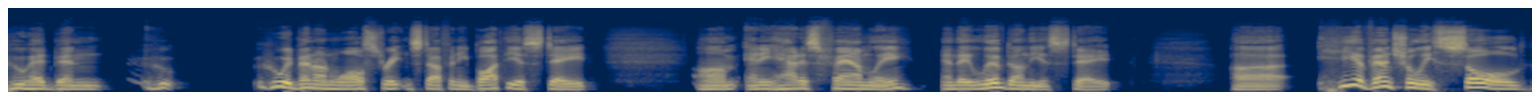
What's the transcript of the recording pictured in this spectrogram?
who had been who who had been on Wall Street and stuff, and he bought the estate. Um, and he had his family, and they lived on the estate. Uh, he eventually sold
